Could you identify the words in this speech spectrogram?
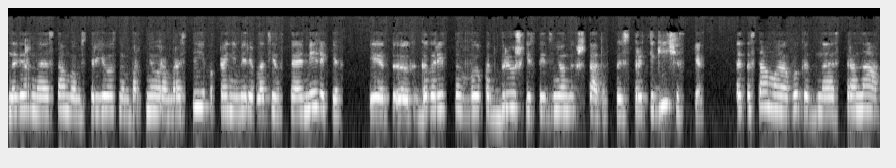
наверное, самым серьезным партнером России, по крайней мере, в Латинской Америке, и, э, как говорится, в подбрюшке Соединенных Штатов. То есть стратегически это самая выгодная страна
